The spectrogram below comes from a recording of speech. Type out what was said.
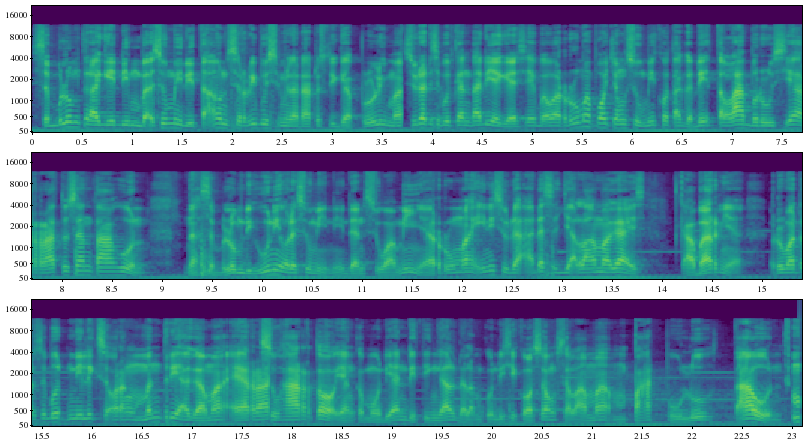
sebelum tragedi Mbak Sumi di tahun 1935 sudah disebutkan tadi ya guys ya bahwa rumah Pocong Sumi Kota Gede telah berusia ratusan tahun. Nah, sebelum dihuni oleh Sumini dan suaminya, rumah ini sudah ada sejak lama guys. Kabarnya, Rumah tersebut milik seorang menteri agama era Soeharto yang kemudian ditinggal dalam kondisi kosong selama 40 tahun. 40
